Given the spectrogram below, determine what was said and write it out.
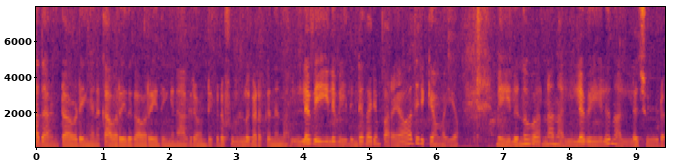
അതാണ് കേട്ടോ അവിടെ ഇങ്ങനെ കവർ ചെയ്ത് കവർ ചെയ്ത് ഇങ്ങനെ ആ ഗ്രൗണ്ടിൽ കൂടെ ഫുള്ള് കിടക്കുന്നത് നല്ല വെയിൽ വെയിലിന്റെ കാര്യം പറയാതിരിക്കാൻ വയ്യ. വെയിലെന്ന് പറഞ്ഞാൽ നല്ല വെയിൽ നല്ല ചൂട്.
